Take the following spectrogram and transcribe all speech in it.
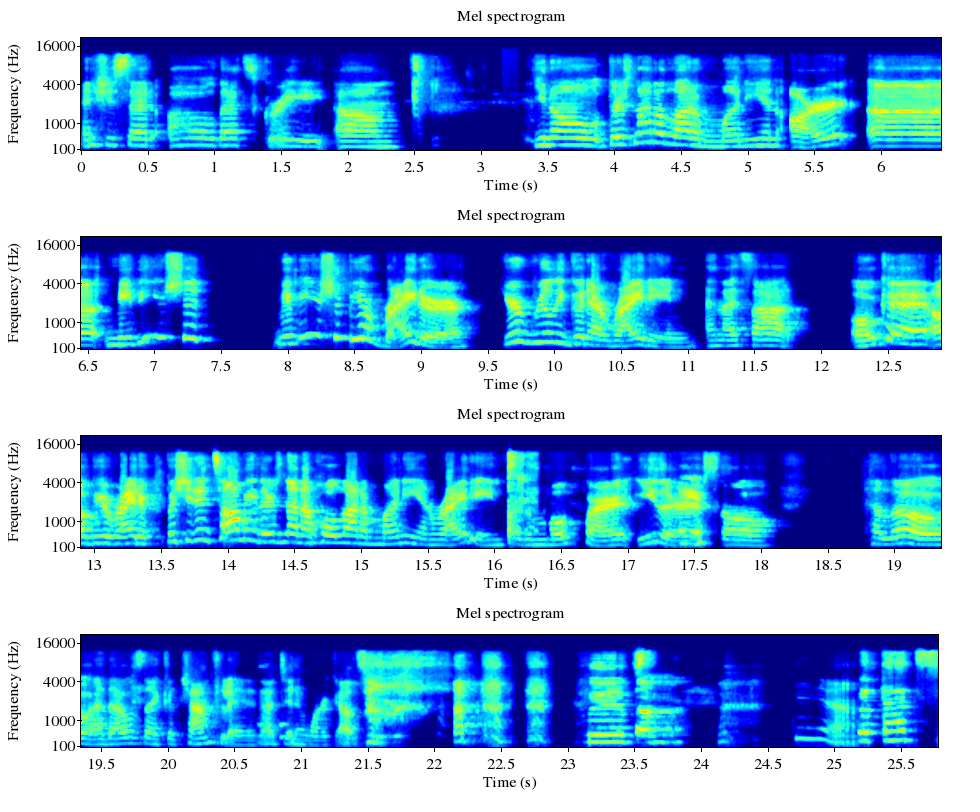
And she said, Oh, that's great. Um, you know, there's not a lot of money in art. Uh, maybe you should, maybe you should be a writer. You're really good at writing. And I thought, okay, I'll be a writer. But she didn't tell me there's not a whole lot of money in writing for the most part either. So, hello, and that was like a chanfle. That didn't work out. So, yeah. But that's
